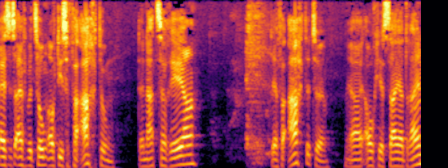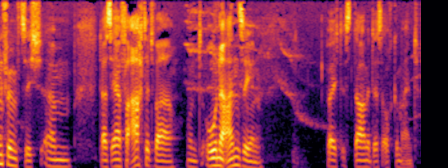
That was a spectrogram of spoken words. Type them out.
es ist einfach bezogen auf diese Verachtung. Der Nazaräer, der Verachtete, ja, auch Jesaja 53, ähm, dass er verachtet war und ohne Ansehen. Vielleicht ist damit das auch gemeint.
